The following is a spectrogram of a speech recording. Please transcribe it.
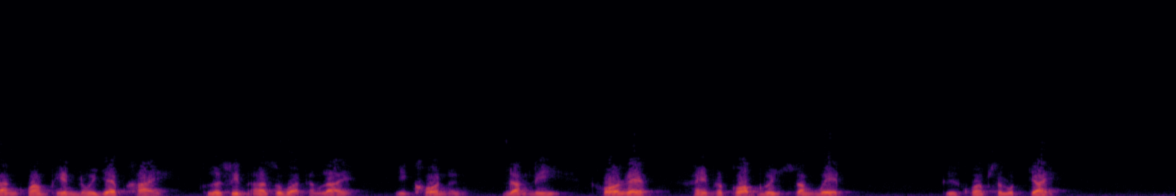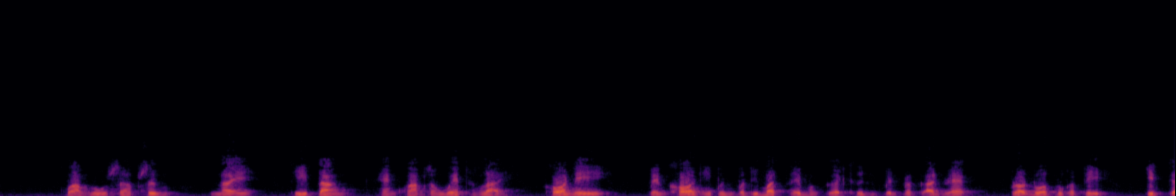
ตั้งความเพียรโดยแยบคาย เพื่อสิ้นอาสวะทั้งหลาย อีกข้อหนึ่ง ดังนี้ข้อแรกให้ประกอบด้วยสังเวชคือความสลดใจ ความรู้ทราบซึ้งในที่ตั้งแห่งความสังเวชทั้งหลาย ข้อนี้ เป็นข้อที่พึงปฏิบัติให้มันเกิดขึ้นเป็นประการแรก เพราะโดยปกติจิตใจ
